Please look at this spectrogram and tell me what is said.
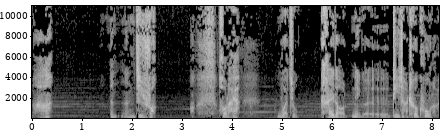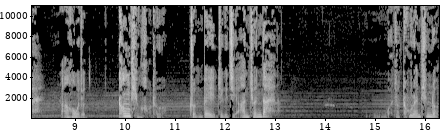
啊？那那你继续说。后来啊，我就。开到那个地下车库了呗，然后我就刚停好车，准备这个解安全带呢，我就突然听着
